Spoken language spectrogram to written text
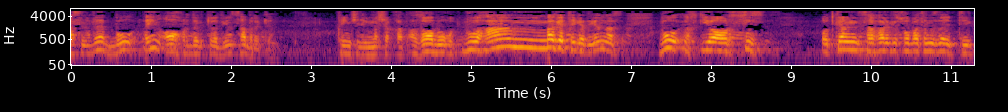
Aslida bu eng oxirida turadigan sabr ekan. Qiyinchilik mashaqqat azob bu hammaga tegadigan narsa. Bu ixtiyorsiz. O'tgan safargi suhbatimizda aytdik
